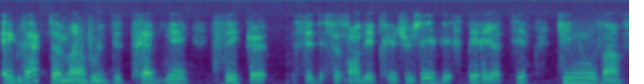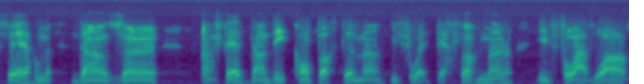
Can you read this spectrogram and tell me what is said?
Exactement, vous le dites très bien. C'est que ce sont des préjugés, des stéréotypes qui nous enferment dans un, en fait, dans des comportements. Il faut être performant, il faut avoir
